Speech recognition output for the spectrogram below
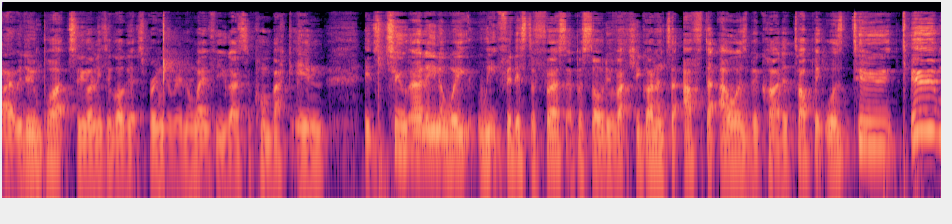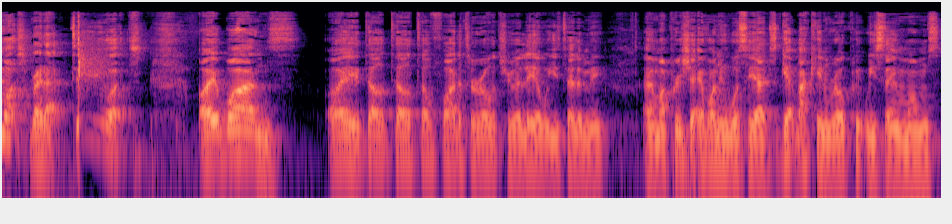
All right, we're doing part two. I need to go get Springer in. I'm waiting for you guys to come back in. It's too early in the week, week for this, the first episode. We've actually gone into after hours because the topic was too, too much, brother. Too much. Oi, ones. Oi, tell, tell, tell father to roll through. Aaliyah, what you telling me? Um, I appreciate everyone who was here. Just get back in real quick. We saying moms.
